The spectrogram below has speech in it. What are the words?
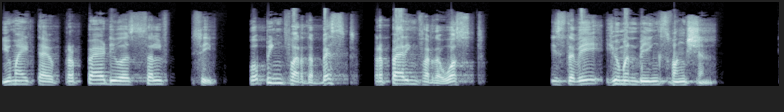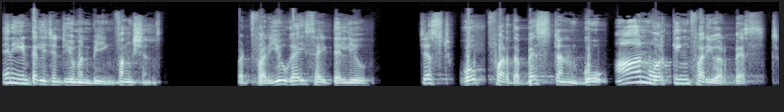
You might have prepared yourself, see, hoping for the best, preparing for the worst is the way human beings function. Any intelligent human being functions. But for you guys, I tell you, just hope for the best and go on working for your best.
